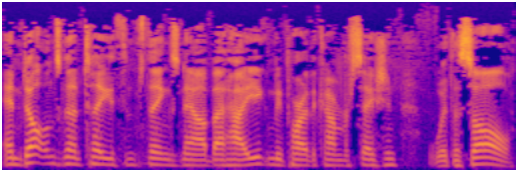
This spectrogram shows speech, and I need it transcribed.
And Dalton's going to tell you some things now about how you can be part of the conversation with us all.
